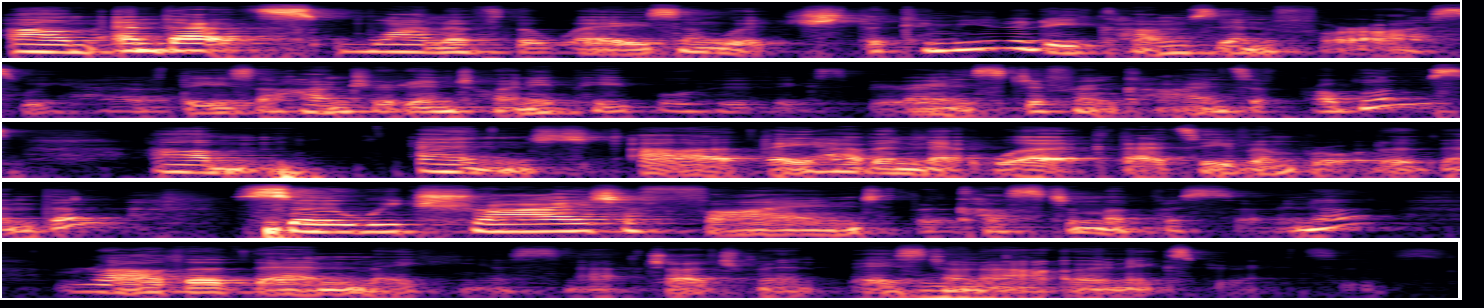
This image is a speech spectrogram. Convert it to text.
Um, and that's one of the ways in which the community comes in for us. We have these 120 people who've experienced different kinds of problems, um, and uh, they have a network that's even broader than them. So we try to find the customer persona rather than making a snap judgment based on mm. our own experiences.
